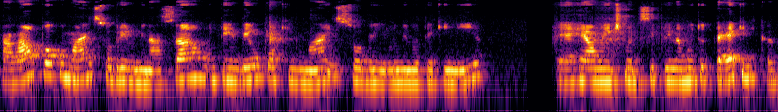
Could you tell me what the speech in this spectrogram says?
falar um pouco mais sobre iluminação, entender um pouquinho mais sobre luminotecnia. É realmente uma disciplina muito técnica,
